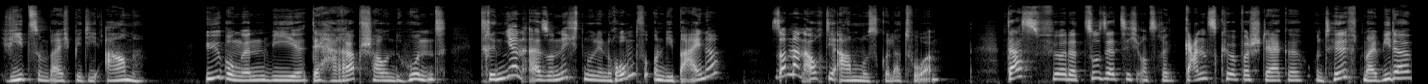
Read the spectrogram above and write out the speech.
wie zum Beispiel die Arme. Übungen wie der herabschauende Hund trainieren also nicht nur den Rumpf und die Beine, sondern auch die Armmuskulatur. Das fördert zusätzlich unsere Ganzkörperstärke und hilft mal wieder,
